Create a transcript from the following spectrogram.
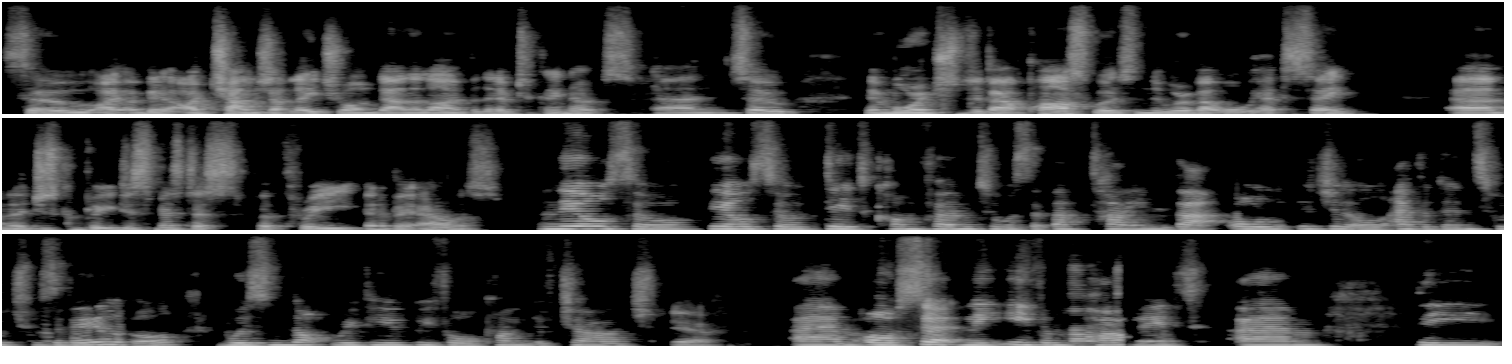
So I, I, mean, I challenged that later on down the line, but they never took any notes. And so they're more interested about passwords than they were about what we had to say. Um, they just completely dismissed us for three and a bit hours. And they also they also did confirm to us at that time that all digital evidence which was available was not reviewed before point of charge. Yeah um, or certainly even part of it. Um, the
